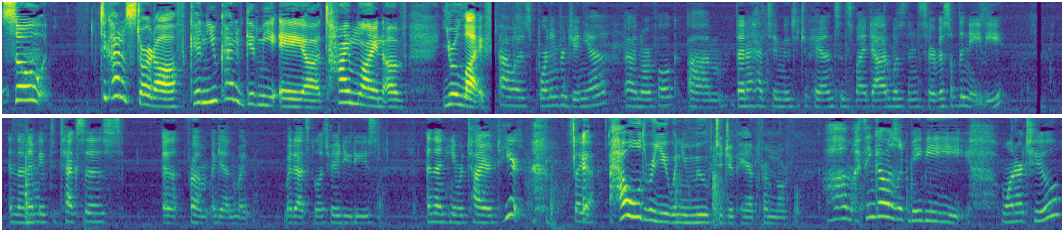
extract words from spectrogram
So, to kind of start off, can you kind of give me a uh, timeline of your life? I was born in Virginia, uh, Norfolk. Um, then I had to move to Japan since my dad was in service of the Navy. And then I moved to Texas uh, from, again, my, my dad's military duties. And then he retired to here. so, yeah. How old were you when you moved to Japan from Norfolk? Um, I think I was like maybe one or two.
